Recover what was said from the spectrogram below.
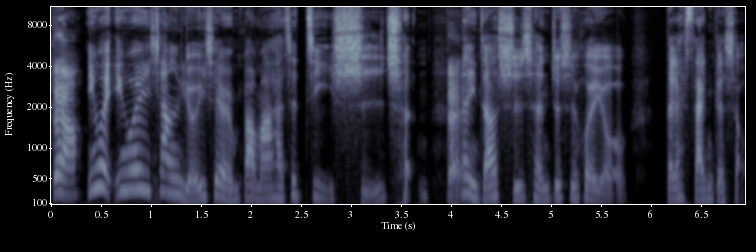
对啊，因为因为像有一些人爸妈他是记时辰，对，那你知道时辰就是会有。大概三个小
